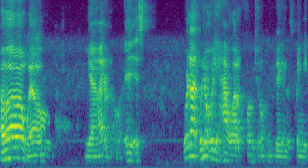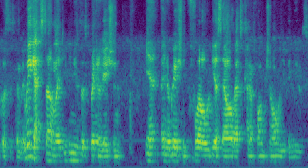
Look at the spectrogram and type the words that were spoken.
Oh well, yeah, I don't know. It's we're not we don't really have a lot of functional config in the Spring ecosystem. We got some like you can use the Spring integration integration flow DSL. That's kind of functional. You can use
